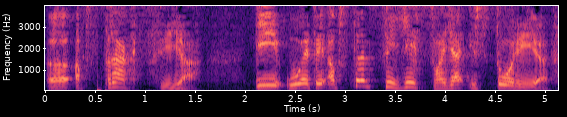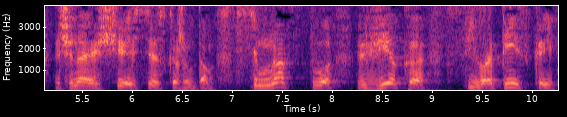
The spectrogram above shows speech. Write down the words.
э, абстракция и у этой абстракции есть своя история, начинающаяся, скажем, там, с 17 века, с европейской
